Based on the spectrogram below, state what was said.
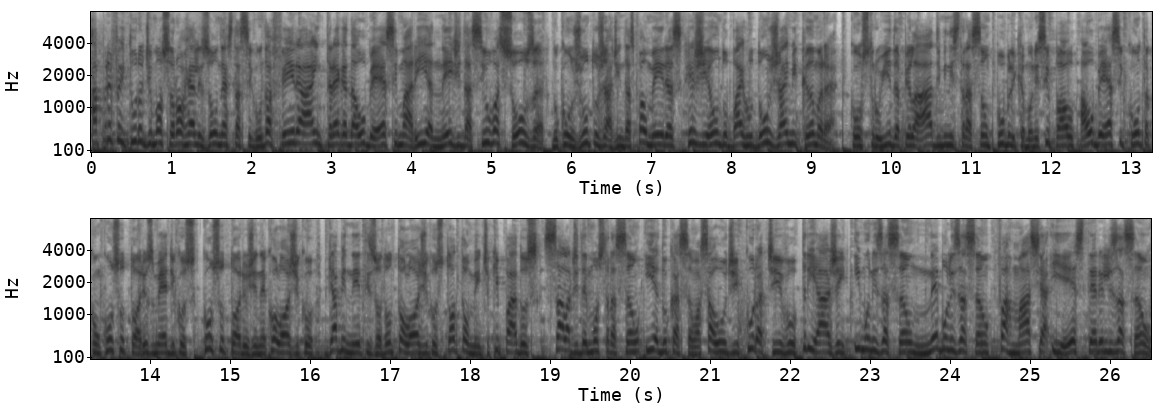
A Prefeitura de Mossoró realizou nesta segunda-feira a entrega da UBS Maria Neide da Silva Souza, no conjunto Jardim das Palmeiras, região do bairro Dom Jaime Câmara. Construída pela Administração Pública Municipal, a UBS conta com consultórios médicos, consultório ginecológico, gabinetes odontológicos totalmente equipados, sala de demonstração e educação à saúde, curativo, triagem, imunização, nebulização, farmácia e esterilização.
